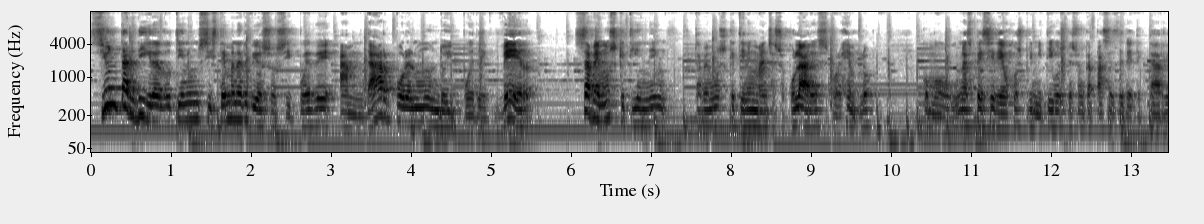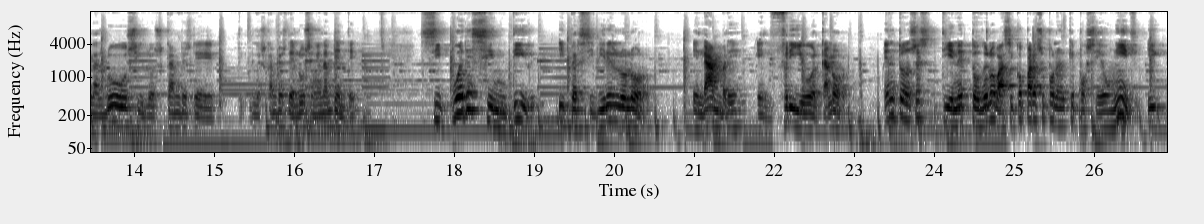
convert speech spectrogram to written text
Si un tardígrado tiene un sistema nervioso, si puede andar por el mundo y puede ver, sabemos que tienen, sabemos que tienen manchas oculares, por ejemplo, como una especie de ojos primitivos que son capaces de detectar la luz y los cambios de, los cambios de luz en el ambiente, si puede sentir y percibir el olor, el hambre, el frío, el calor, entonces tiene todo lo básico para suponer que posee un id y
